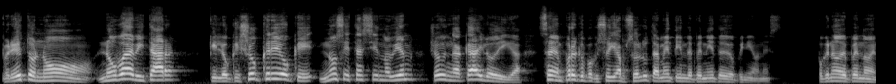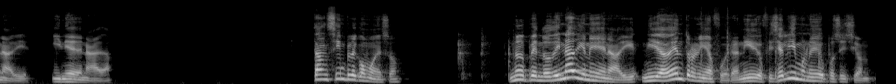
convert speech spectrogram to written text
Pero esto no, no va a evitar que lo que yo creo que no se está haciendo bien, yo venga acá y lo diga. ¿Saben por qué? Porque soy absolutamente independiente de opiniones. Porque no dependo de nadie y ni de nada. Tan simple como eso. No dependo de nadie ni de nadie, ni de adentro ni de afuera, ni de oficialismo ni de oposición.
